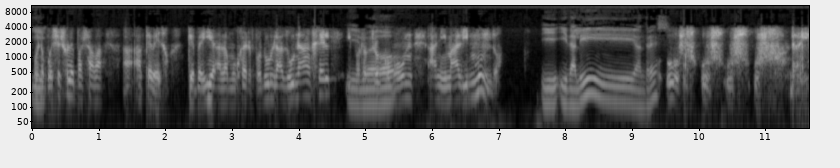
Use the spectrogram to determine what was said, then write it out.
Bueno, pues eso le pasaba a, Quevedo, que veía a la mujer por un lado un ángel y, por otro como un animal inmundo. ¿Y, y Dalí, Andrés? Uf, uf, uf, uf, Dalí.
